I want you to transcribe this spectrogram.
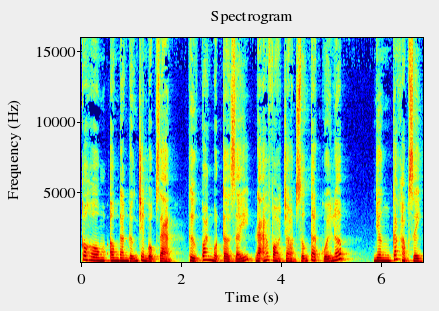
Có hôm ông đang đứng trên bục giảng, thử quăng một tờ giấy đã vò tròn xuống tận cuối lớp. Nhưng các học sinh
